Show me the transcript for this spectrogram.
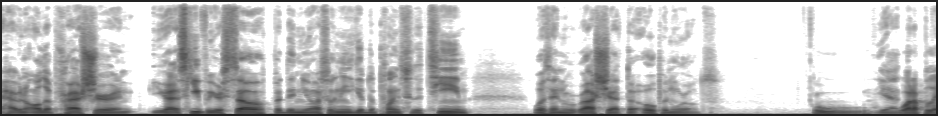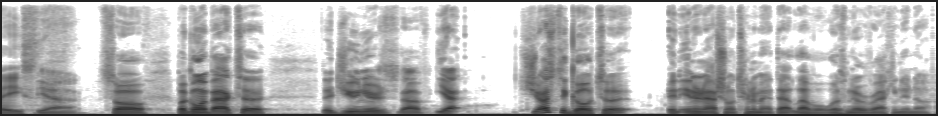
having all the pressure, and you got to ski for yourself, but then you also need to give the points to the team. Was in Russia at the Open Worlds. Ooh, Yeah, what a place! yeah. So, but going back to the juniors stuff, yeah, just to go to an international tournament at that level was nerve wracking enough.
